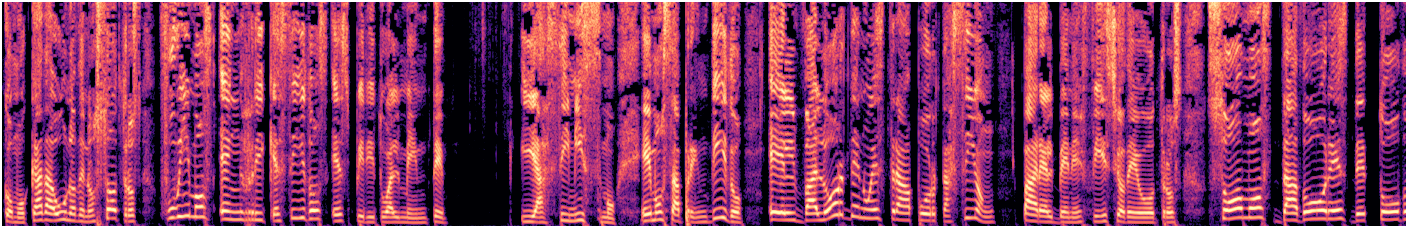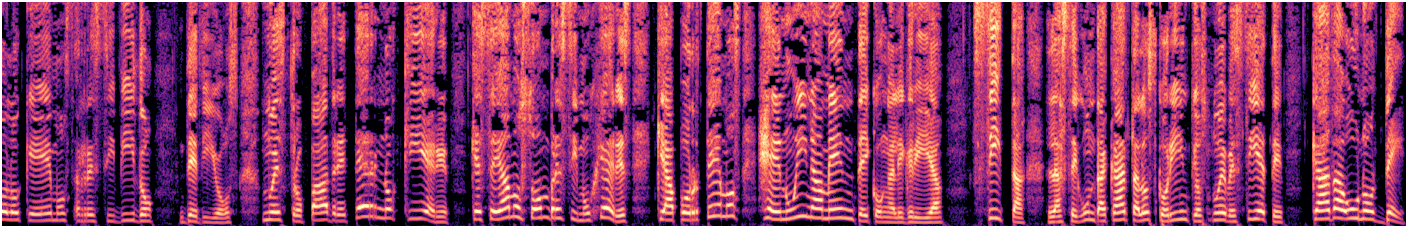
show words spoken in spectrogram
como cada uno de nosotros fuimos enriquecidos espiritualmente. Y asimismo hemos aprendido el valor de nuestra aportación para el beneficio de otros. Somos dadores de todo lo que hemos recibido de Dios. Nuestro Padre Eterno quiere que seamos hombres y mujeres que aportemos genuinamente y con alegría. Cita la segunda carta a los Corintios 9:7. Cada uno dé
